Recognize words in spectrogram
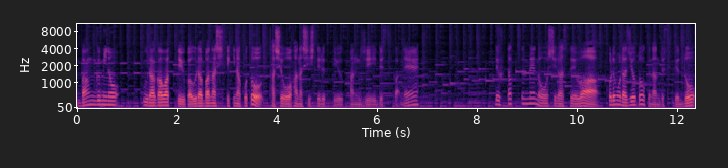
番組の裏側っていうか裏話的なことを多少お話ししてるっていう感じですかね。で2つ目のお知らせはこれもラジオトークなんですけど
